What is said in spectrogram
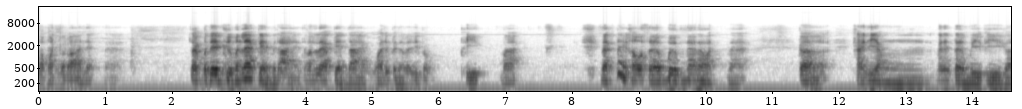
สองพันกว่าล้านเนี่ยนะฮะแต่ประเด็นคือมันแลกเปลี่ยนไม่ได้ ถ้ามันแลกเปลี่ยนได้ผมว่าจะเป็นอะไรที่แบบพีคมาก นักเตะเข้าเซิร์ฟบึมแน่นอนนะฮะก็ใครที่ยังไม่ได้เติม VP ก็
